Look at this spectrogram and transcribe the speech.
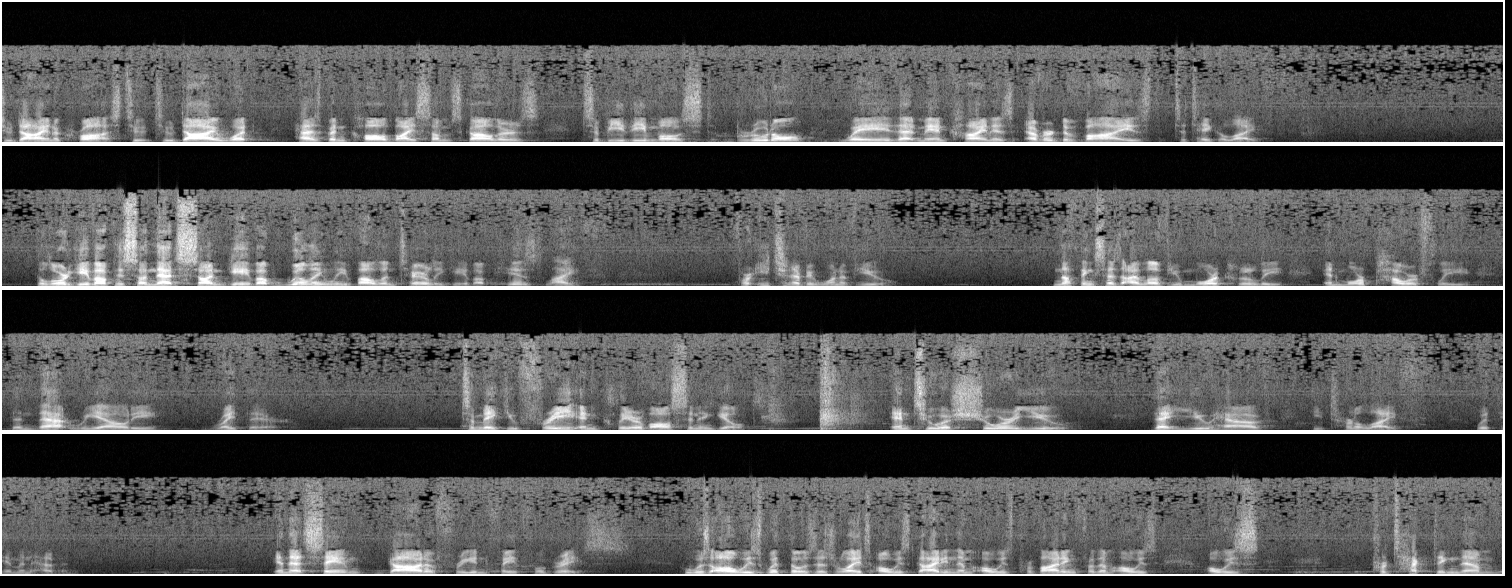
to die on a cross, to, to die what has been called by some scholars to be the most brutal way that mankind has ever devised to take a life. The Lord gave up his son. That son gave up willingly, voluntarily gave up his life for each and every one of you. Nothing says I love you more clearly and more powerfully than that reality right there. To make you free and clear of all sin and guilt, and to assure you that you have eternal life with him in heaven. And that same God of free and faithful grace who was always with those Israelites, always guiding them, always providing for them, always, always protecting them,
